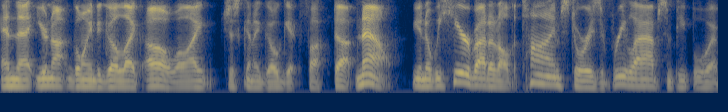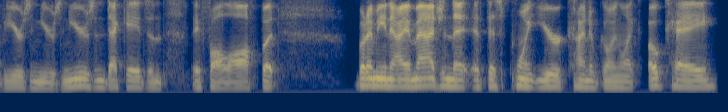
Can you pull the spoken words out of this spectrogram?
and that you're not going to go like, oh, well, I'm just going to go get fucked up. Now, you know, we hear about it all the time stories of relapse and people who have years and years and years and decades and they fall off. But, but I mean, I imagine that at this point, you're kind of going like, okay,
